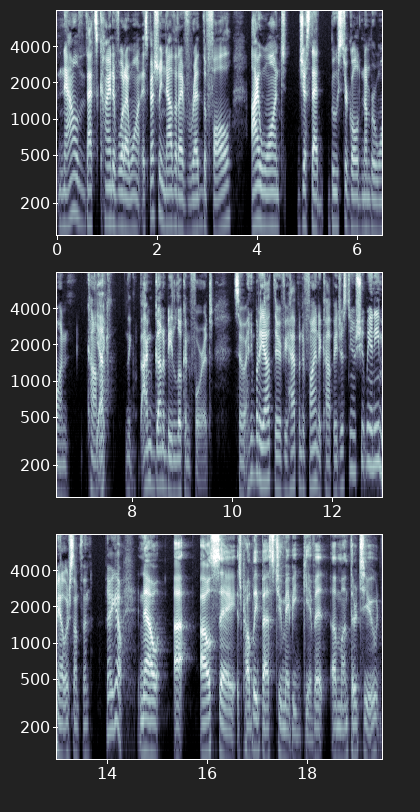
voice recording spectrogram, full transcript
now that's kind of what I want. Especially now that I've read The Fall, I want just that Booster Gold number one comic. Like, I'm gonna be looking for it. So anybody out there, if you happen to find a copy, just you know shoot me an email or something. There you go. Now, uh, I'll say it's probably best to maybe give it a month or two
